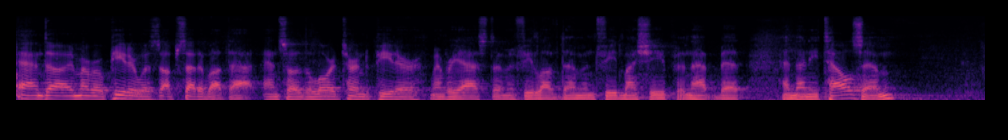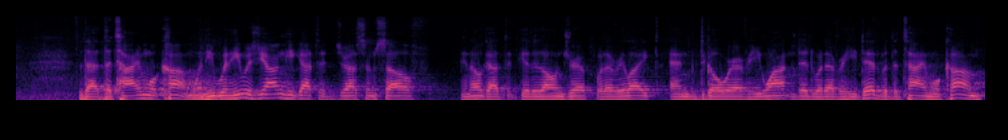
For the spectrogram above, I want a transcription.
And uh, I remember Peter was upset about that. And so the Lord turned to Peter. Remember, he asked him if he loved him and feed my sheep and that bit. And then he tells him that the time will come. When he, when he was young, he got to dress himself, you know, got to get his own drip, whatever he liked, and go wherever he wanted and did whatever he did. But the time will come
